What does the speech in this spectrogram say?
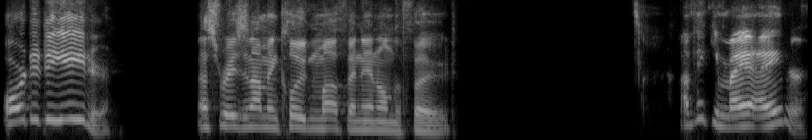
or did he eat her? That's the reason I'm including Muffin in on the food. I think you may have ate her.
